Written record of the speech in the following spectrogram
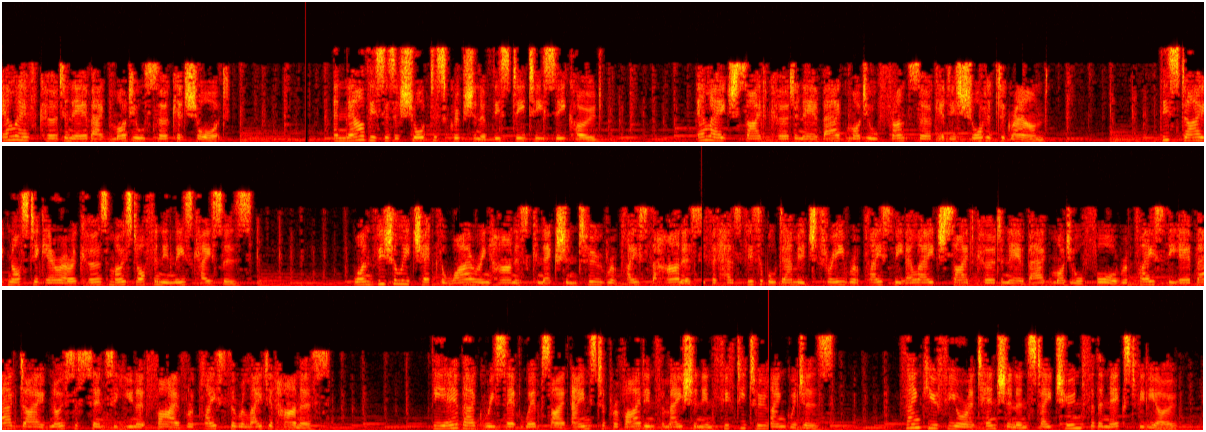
LF curtain airbag module circuit short. And now this is a short description of this DTC code. LH side curtain airbag module front circuit is shorted to ground. This diagnostic error occurs most often in these cases. 1. Visually check the wiring harness connection 2. Replace the harness if it has visible damage 3. Replace the LH side curtain airbag module 4. Replace the airbag diagnosis sensor unit 5. Replace the related harness. The Airbag Reset website aims to provide information in 52 languages. Thank you for your attention and stay tuned for the next video.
